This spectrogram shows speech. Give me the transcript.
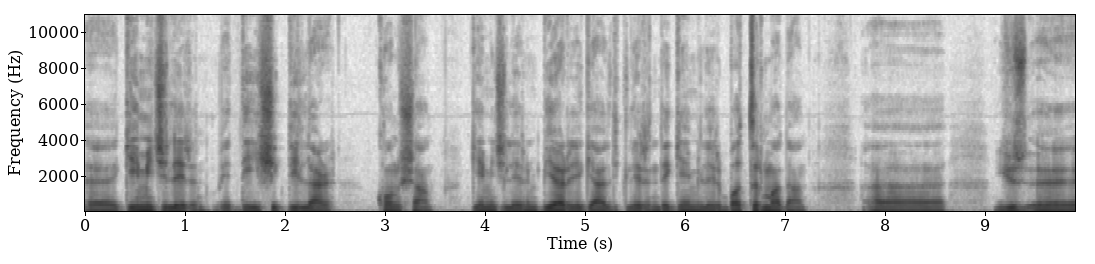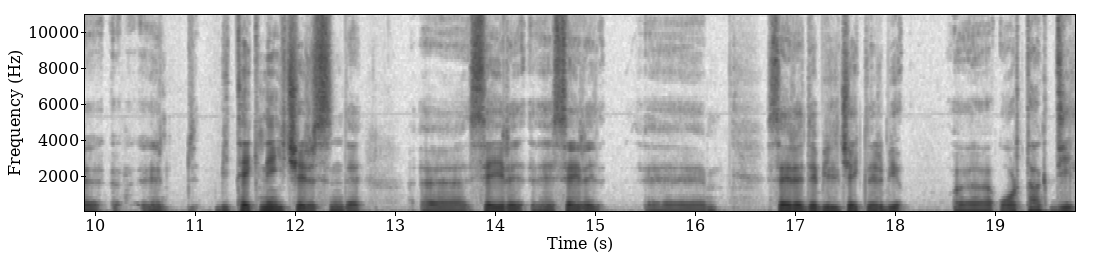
e, gemicilerin ve değişik diller konuşan gemicilerin bir araya geldiklerinde gemileri batırmadan e, yüz e, e, bir tekne içerisinde e, seyre, e, seyre e, seyredebilecekleri bir e, ortak dil,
